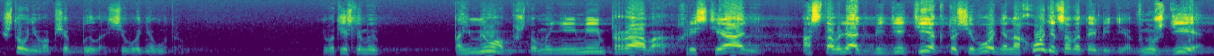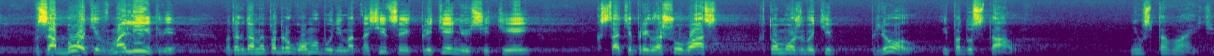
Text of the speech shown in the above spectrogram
И что у него вообще было сегодня утром? И вот если мы поймем, что мы не имеем права, христиане, оставлять в беде те, кто сегодня находится в этой беде, в нужде, в заботе, в молитве – вот тогда мы по-другому будем относиться и к плетению сетей. Кстати, приглашу вас, кто, может быть, и плел, и подустал. Не уставайте.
